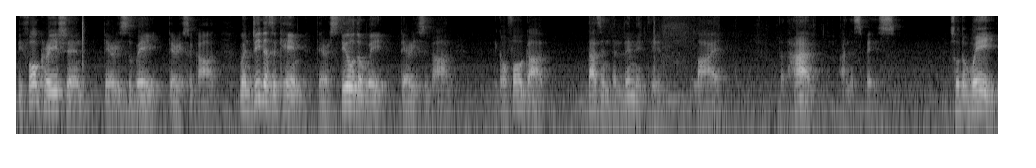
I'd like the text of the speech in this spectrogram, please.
before creation, there is a way, there is God. When Jesus came, there is still the way, there is God. Because for God doesn't limit it by the time and the space. So the way,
